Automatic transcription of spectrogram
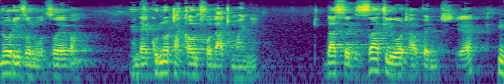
no reason whatsoever, and I could not account for that money. That's exactly what happened. Yeah?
